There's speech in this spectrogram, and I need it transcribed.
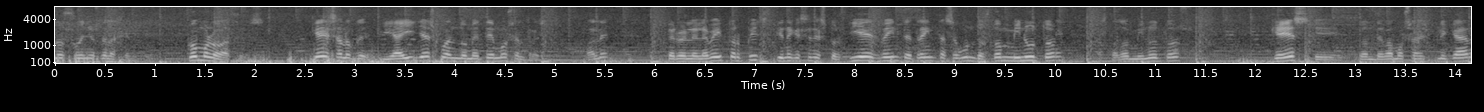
los sueños de la gente? ¿Cómo lo haces? ¿Qué es a lo que...? Y ahí ya es cuando metemos el resto, ¿vale? Pero el elevator pitch tiene que ser estos 10, 20, 30 segundos, 2 minutos, hasta 2 minutos, que es eh, donde vamos a explicar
